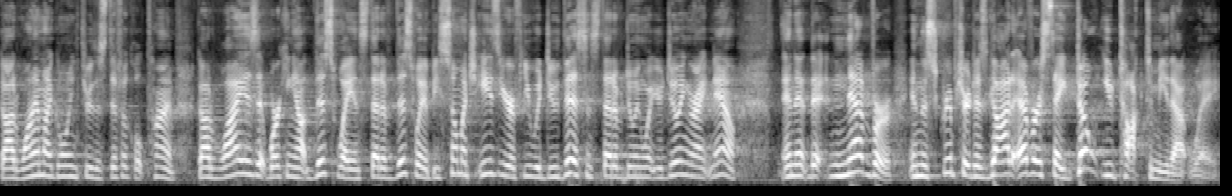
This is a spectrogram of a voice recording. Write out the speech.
God, why am I going through this difficult time? God, why is it working out this way instead of this way? It'd be so much easier if you would do this instead of doing what you're doing right now. And it, it, never in the scripture does God ever say, Don't you talk to me that way.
